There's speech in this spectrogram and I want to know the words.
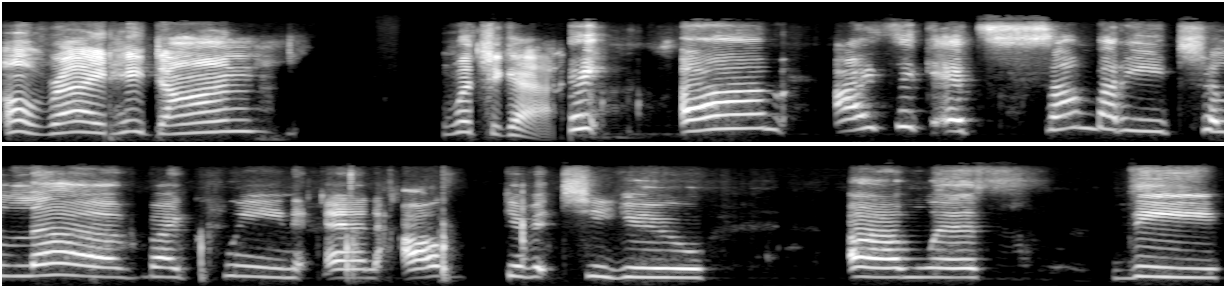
All right. Hey, Dawn, what you got? Hey, um, I think it's Somebody to Love by Queen, and I'll give it to you um with the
